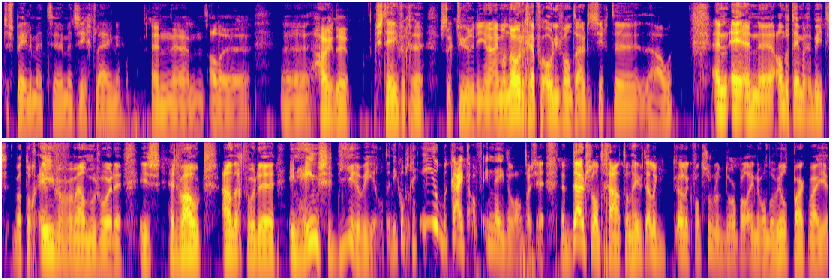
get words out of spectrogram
te spelen met, met zichtlijnen. En ehm, alle harde stevige structuren die je nou eenmaal nodig hebt voor olifanten uit het zicht te houden. En en- een eh, ander themagebied wat toch even vermeld moet worden is het woud. Aandacht voor de inheemse dierenwereld. En die komt er heel bekijkt af in Nederland. Als je naar Duitsland gaat, dan heeft elk, elk fatsoenlijk dorp wel een of ander wildpark waar je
